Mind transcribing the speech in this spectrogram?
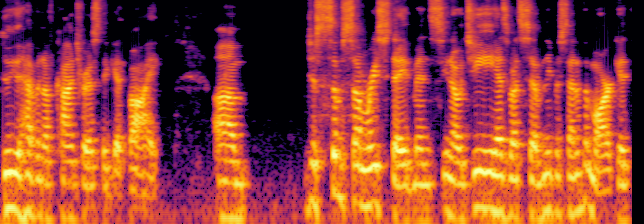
do you have enough contrast to get by? Um, just some summary statements. You know, GE has about 70% of the market.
